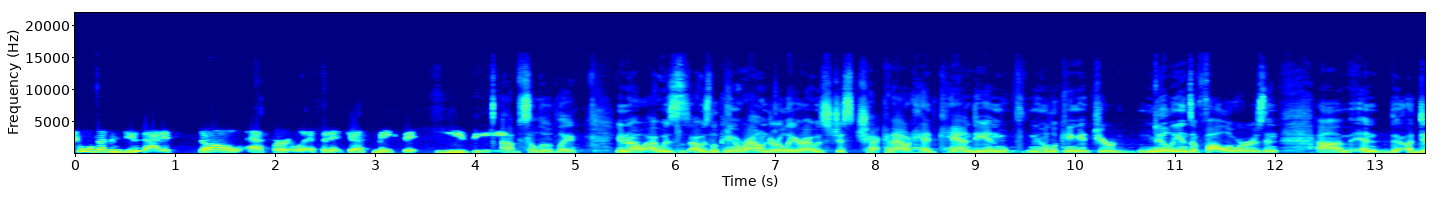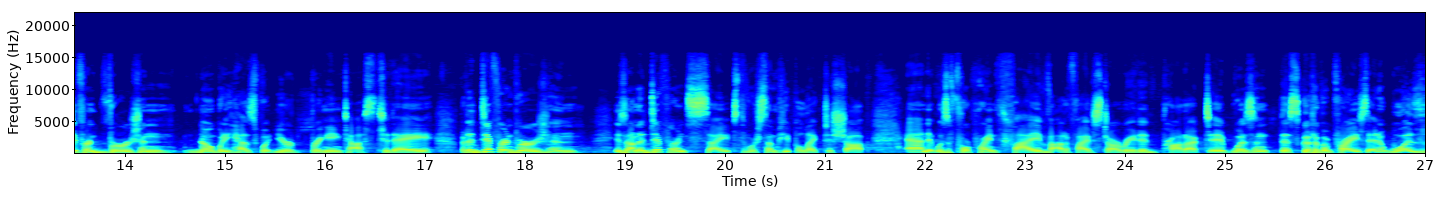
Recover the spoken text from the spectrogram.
tool doesn't do that. It's so effortless and it just makes it easy. Absolutely. You know, I was I was looking around earlier. I was just checking out Head Kandy and you know looking at your millions of followers and um, and a different version. Nobody has what you're bringing to us today, but a different version is on a different site where some people like to shop. And it was a 4.5 out of five star rated product. It wasn't this good of a price and it was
